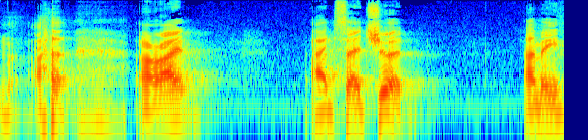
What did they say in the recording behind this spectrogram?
All right? I'd said should. I mean,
